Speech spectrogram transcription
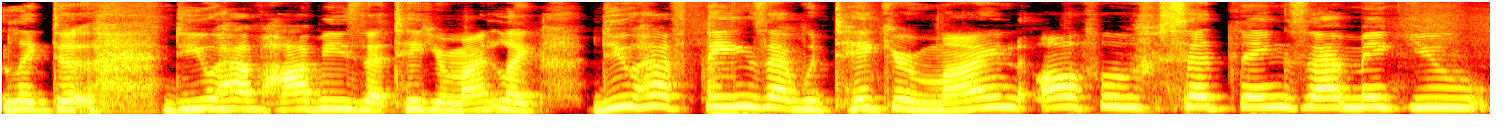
like do, do you have hobbies that take your mind like do you have things that would take your mind off of said things that make you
